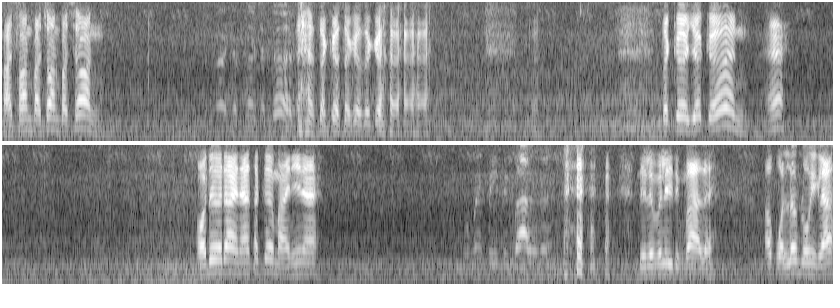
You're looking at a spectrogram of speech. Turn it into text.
ปลาช่อน ปลาช่อน ปลาช่อนเออชักเกอร์ชักเกอร์สกเกอร์สกเกอร์สกเกอร์สกเกอร์เยอะเกิน ฮะ ออเดอร์ได้นะสกเกอร์หมายนี้นะผมไม่ฟรีถึงบ้านเลยนะเดลิเวอรี่ถึงบ้านเลย เอาฝนเริ่มลงอีกแล้ว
